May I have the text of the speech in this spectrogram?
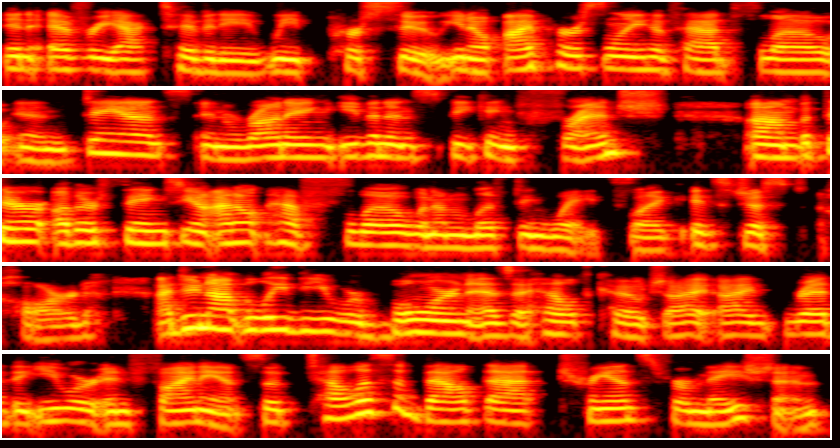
in every activity we pursue. You know, I personally have had flow in dance, in running, even in speaking French. Um, but there are other things, you know, I don't have flow when I'm lifting weights. Like it's just hard. I do not believe you were born as a health coach. I, I read that you were in finance. So tell us about that transformation.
